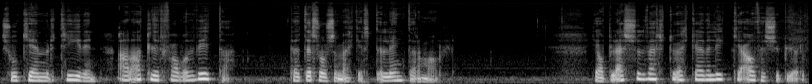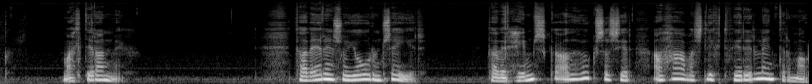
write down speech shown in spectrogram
Svo kemur tíðin að allir fá að vita. Þetta er svo sem ekkert leindarmál. Já, blessuð vertu ekki að líka á þessu Björg, malti rann mig. Það er eins og Jórun segir. Það er heimska að hugsa sér að hafa slikt fyrir leindarmál.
